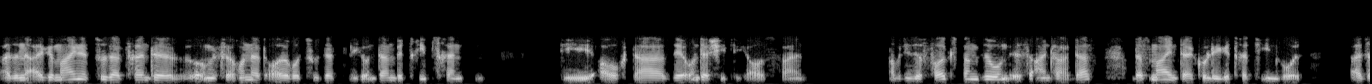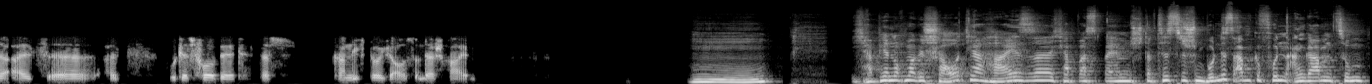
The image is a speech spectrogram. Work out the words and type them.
Also eine allgemeine Zusatzrente ungefähr 100 Euro zusätzlich und dann Betriebsrenten, die auch da sehr unterschiedlich ausfallen. Aber diese Volkspension ist einfach das, das meint der Kollege Trettin wohl, also als, äh, als gutes Vorbild. Das kann ich durchaus unterschreiben. Hm. Ich habe hier nochmal geschaut, Herr Heise. Ich habe was beim Statistischen Bundesamt gefunden, Angaben zum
